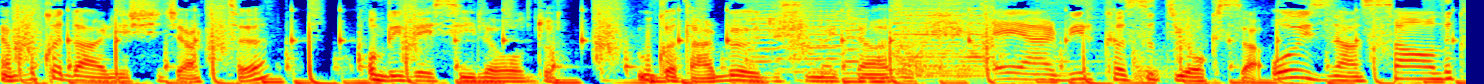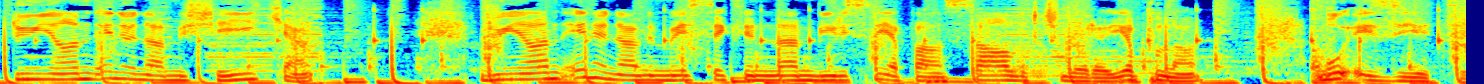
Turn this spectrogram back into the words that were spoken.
Ya bu kadar yaşayacaktı. O bir vesile oldu. Bu kadar böyle düşünmek lazım. Eğer bir kasıt yoksa o yüzden sağlık dünyanın en önemli şeyiyken dünyanın en önemli mesleklerinden birisini yapan sağlıkçılara yapılan bu eziyeti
